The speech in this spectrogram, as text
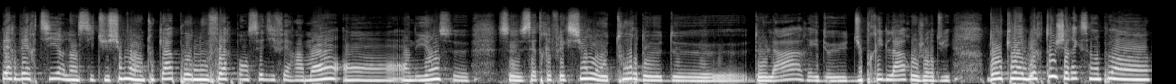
pervertir l'institution, ou en tout cas pour nous faire penser différemment en, ayant cette réflexion autour de, de, l'art et du prix de l'art aujourd'hui. Donc Alberto, je dirais que c'est un peu un,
